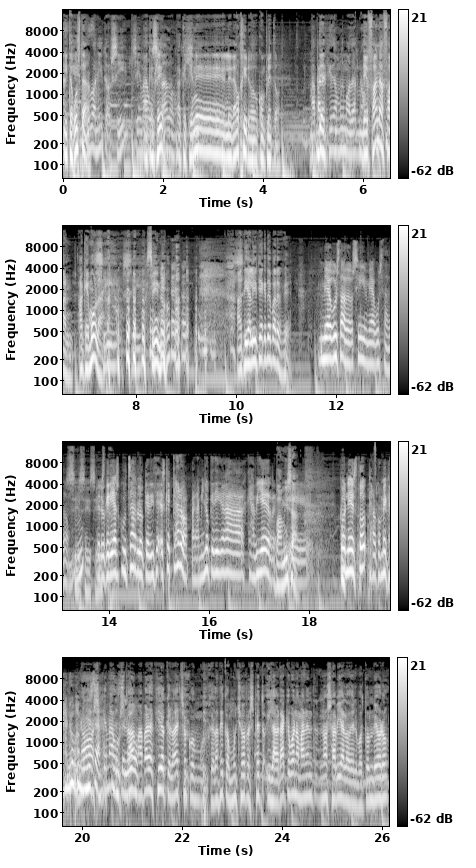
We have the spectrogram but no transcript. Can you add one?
¿Y te gusta? Muy bonito, sí, sí me ha ¿A que sí? gustado. A que Sí, tiene, le da un giro completo. Me ha parecido muy moderno. De fan a fan, a que mola. Sí, sí. Sí, ¿no? A ti, Alicia, ¿qué te parece? Me ha gustado, sí, me ha gustado. Sí, sí, sí, Pero está. quería escuchar lo que dice. Es que, claro, para mí lo que diga Javier. Va a misa. eh, con esto, claro, con Mecano va a No, misa. sí que me ha gustado, me ha parecido que lo ha hecho con, que lo hace con mucho respeto y la verdad que bueno, no sabía lo del botón de oro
